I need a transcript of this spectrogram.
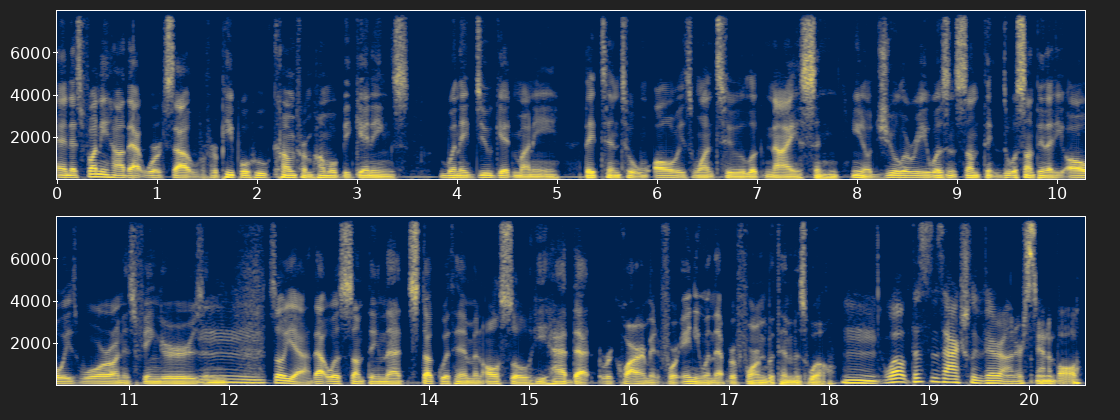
and it's funny how that works out for people who come from humble beginnings. When they do get money, they tend to always want to look nice, and you know, jewelry wasn't something was something that he always wore on his fingers, and so yeah, that was something that stuck with him, and also he had that requirement for anyone that performed with him as well. Mm, well, this is actually very understandable.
